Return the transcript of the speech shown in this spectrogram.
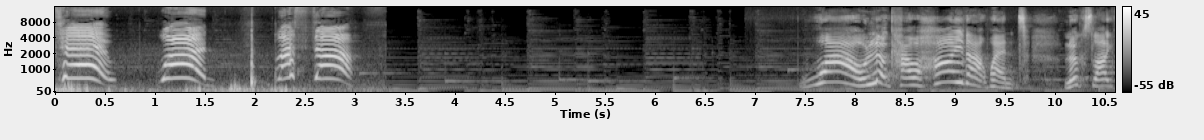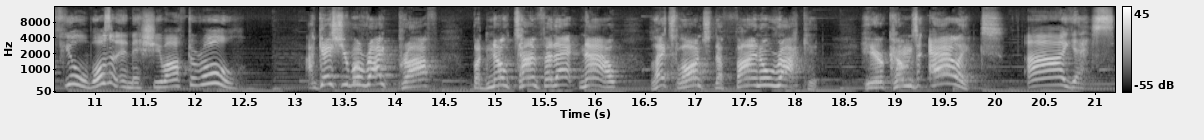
two, one. Blast off! Wow, look how high that went! Looks like fuel wasn't an issue after all. I guess you were right, Prof. But no time for that now. Let's launch the final rocket. Here comes Alex. Ah, yes.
